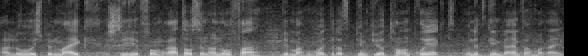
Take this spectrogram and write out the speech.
Hallo, ich bin Mike. Ich stehe hier vorm Rathaus in Hannover. Wir machen heute das Pimp Your Town Projekt und jetzt gehen wir einfach mal rein.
